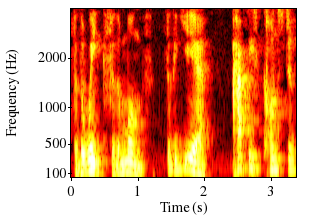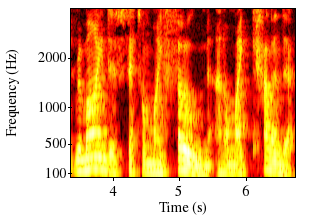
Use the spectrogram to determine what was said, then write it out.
for the week, for the month, for the year. I have these constant reminders set on my phone and on my calendar.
